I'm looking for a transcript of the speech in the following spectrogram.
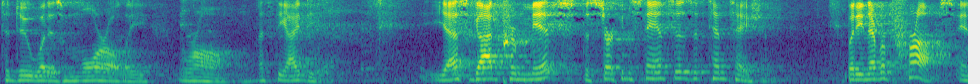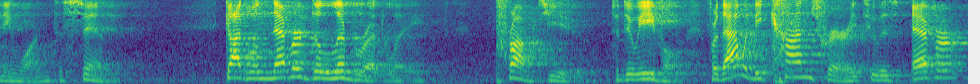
to do what is morally wrong. That's the idea. Yes, God permits the circumstances of temptation, but He never prompts anyone to sin. God will never deliberately prompt you to do evil, for that would be contrary to His ever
